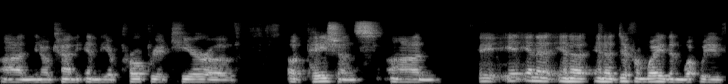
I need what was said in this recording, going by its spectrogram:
on you know kind of in the appropriate care of of patients um, in a in a in a different way than what we've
